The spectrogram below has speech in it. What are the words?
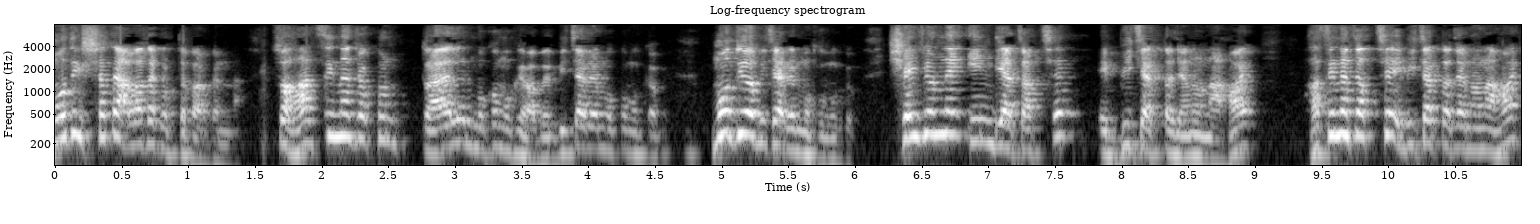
মোদির সাথে আলাদা করতে পারবেন না। তো হাসিনা যখন ট্রায়ালের মুখোমুখি হবে, বিচারের মুখোমুখি হবে, মোদিও বিচারের মুখোমুখি। সেই জন্য ইন্ডিয়া চাচ্ছে এই বিচারটা যেন না হয়, হাসিনা চাচ্ছে এই বিচারটা যেন না হয়,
